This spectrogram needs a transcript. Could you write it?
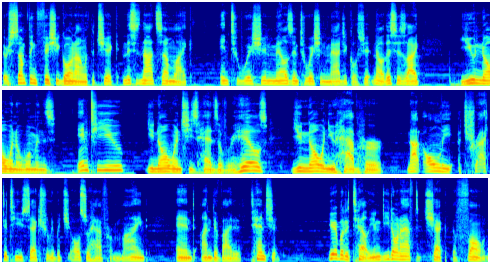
there's something fishy going on with the chick. And this is not some like intuition, male's intuition, magical shit. No, this is like you know when a woman's into you, you know when she's heads over heels, you know when you have her not only attracted to you sexually, but you also have her mind and undivided attention. You're able to tell. You, you don't have to check the phone.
